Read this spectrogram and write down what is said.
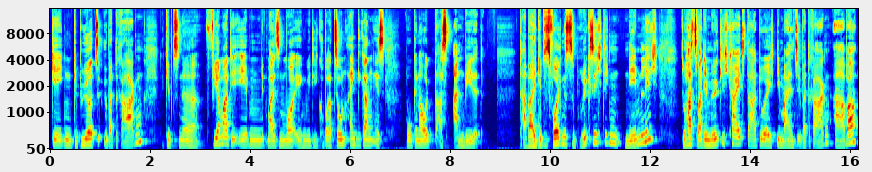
gegen Gebühr zu übertragen. Da gibt es eine Firma, die eben mit Miles More irgendwie die Kooperation eingegangen ist, wo genau das anbietet. Dabei gibt es Folgendes zu berücksichtigen, nämlich du hast zwar die Möglichkeit, dadurch die Meilen zu übertragen, aber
